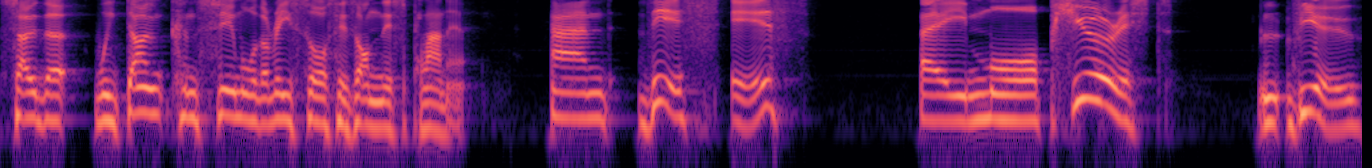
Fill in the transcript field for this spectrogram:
so that we don't consume all the resources on this planet. And this is a more purist view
